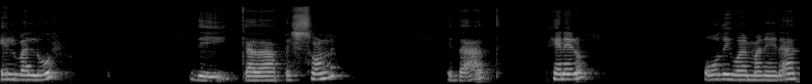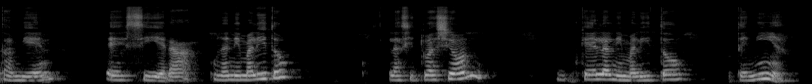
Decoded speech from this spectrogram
el valor de cada persona, edad, género, o de igual manera también eh, si era un animalito, la situación que el animalito tenía.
